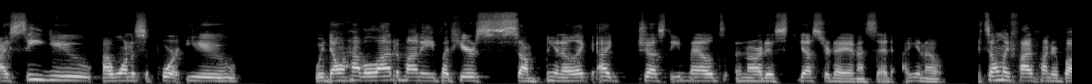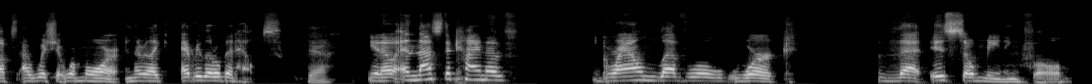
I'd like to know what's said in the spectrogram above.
I see you. I want to support you. We don't have a lot of money, but here's some, you know, like I just emailed an artist yesterday and I said, you know, it's only 500 bucks. I wish it were more. And they were like, every little bit helps. Yeah. You know, and that's the kind of ground level work that is so meaningful.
